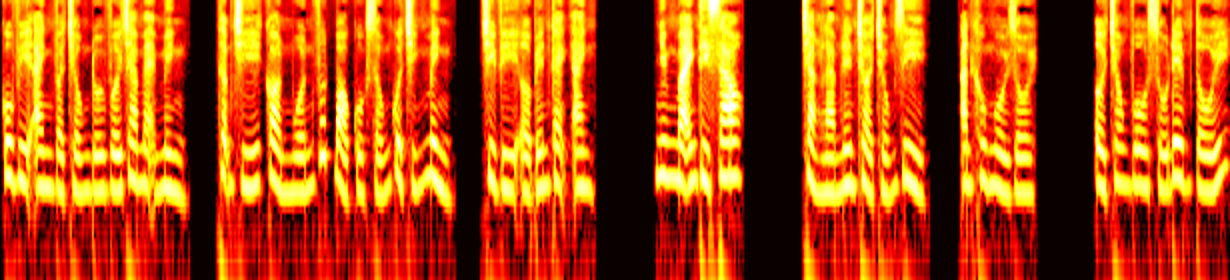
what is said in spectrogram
Cô vì anh và chống đối với cha mẹ mình, thậm chí còn muốn vứt bỏ cuộc sống của chính mình chỉ vì ở bên cạnh anh. Nhưng mà anh thì sao? Chẳng làm nên trò trống gì, ăn không ngồi rồi. Ở trong vô số đêm tối,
